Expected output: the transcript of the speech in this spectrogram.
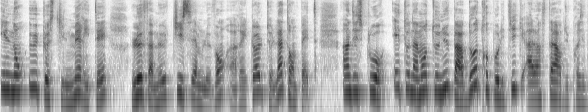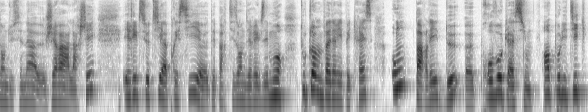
Ils n'ont eu que ce qu'ils méritaient, le fameux qui sème le vent récolte la tempête. Un discours étonnamment tenu par d'autres politiques, à l'instar du président du Sénat euh, Gérard Larcher. Éric Ciotti apprécie des partisans d'Éric Zemmour, tout comme Valérie Pécresse, ont parlé de provocation. En politique,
